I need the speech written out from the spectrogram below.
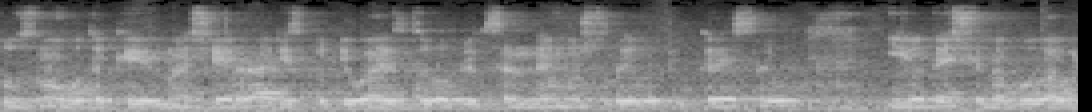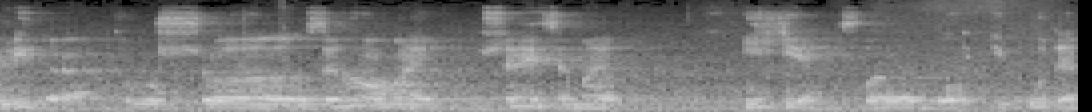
Тут знову таки наші аграрії, сподіваюся, зроблять це неможливо, підкреслю. І Одещина була в лідерах, тому що зерно має, пшениця має і є, слава Богу, і буде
